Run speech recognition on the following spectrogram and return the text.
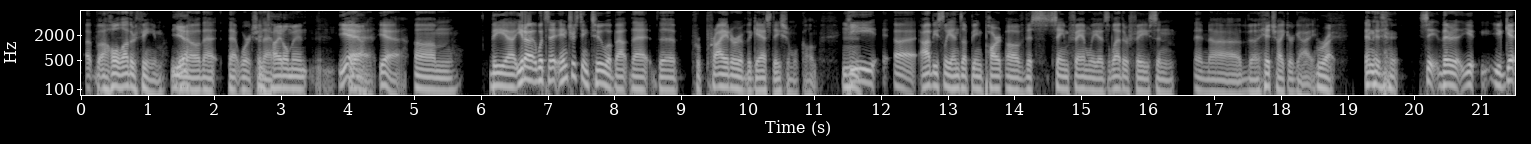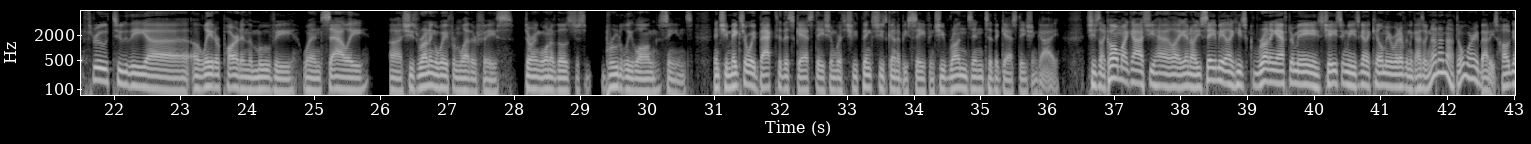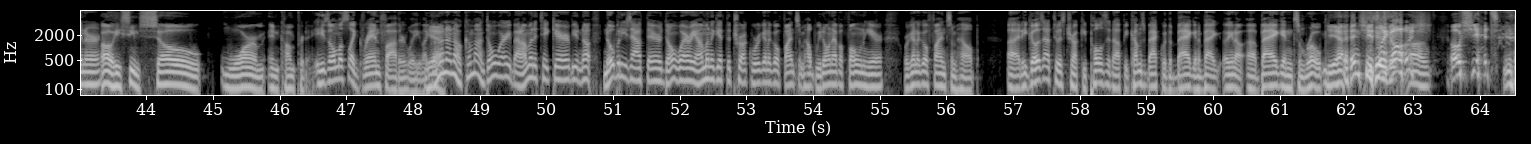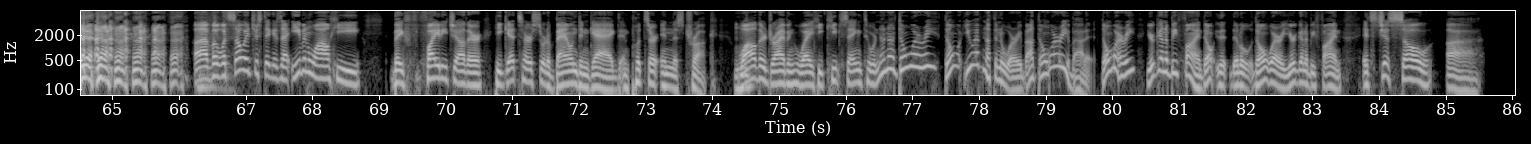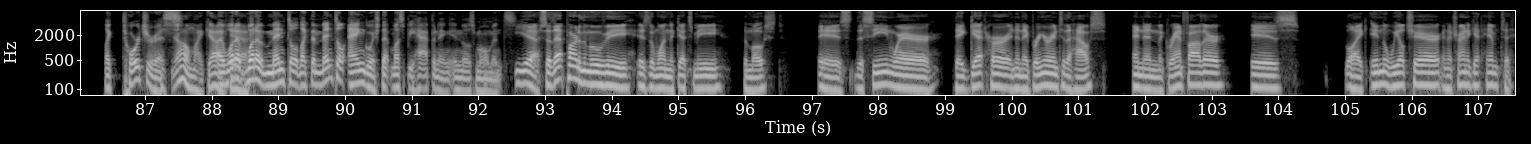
a, a whole other theme, you Yeah. know, that that works for that. Entitlement. Yeah, yeah. Um, the uh, you know what's interesting too about that the proprietor of the gas station, we'll call him. He uh, obviously ends up being part of this same family as Leatherface and and uh, the hitchhiker guy. Right. And it, see, there you you get through to the uh, a later part in the movie when Sally uh, she's running away from Leatherface during one of those just brutally long scenes, and she makes her way back to this gas station where she thinks she's going to be safe, and she runs into the gas station guy. She's like, "Oh my gosh, you had like you know you saved me! Like he's running after me, he's chasing me, he's going to kill me or whatever." And the guy's like, "No, no, no, don't worry about it." He's hugging her. Oh, he seems so warm and comforting. He's almost like grandfatherly. Like, Yeah. no, no, no, come on, don't worry about it. I'm going to take care of you. No, nobody's out there. Don't worry. I'm going to get the truck. We're going to go find some help. We don't have a phone here. We're going to go find some help. Uh, and he goes out to his truck. He pulls it up. He comes back with a bag and a bag, you know, a bag and some rope. Yeah. and she's like, "Oh, oh. sh- oh shit." uh, but what's so interesting is that even while he they fight each other, he gets her sort of bound and gagged and puts her in this truck. While they're driving away, he keeps saying to her, "No, no, don't worry. Don't you have nothing to worry about. Don't worry about it. Don't worry. You're going to be fine. Don't it, it'll don't worry. You're going to be fine." It's just so uh like torturous. oh my god. Uh, what yeah. a what a mental like the mental anguish that must be happening in those moments. Yeah, so that part of the movie is the one that gets me the most. Is the scene where they get her and then they bring her into the house, and then the grandfather is like in the wheelchair, and they're trying to get him to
